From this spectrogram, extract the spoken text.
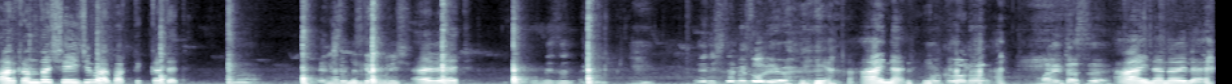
arkanda şeyci var bak dikkat et. Ana. Eniştemiz gelmiş. Evet. Bu bizim eniştemiz oluyor. aynen. Muko'nun manitası. Aynen öyle.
